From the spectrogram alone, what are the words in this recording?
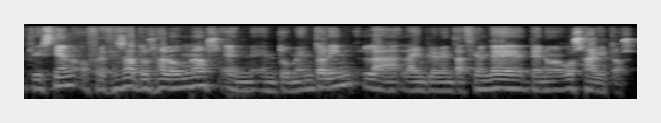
Cristian, ofreces a tus alumnos en, tu mentoring la, implementación de, nuevos hábitos.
